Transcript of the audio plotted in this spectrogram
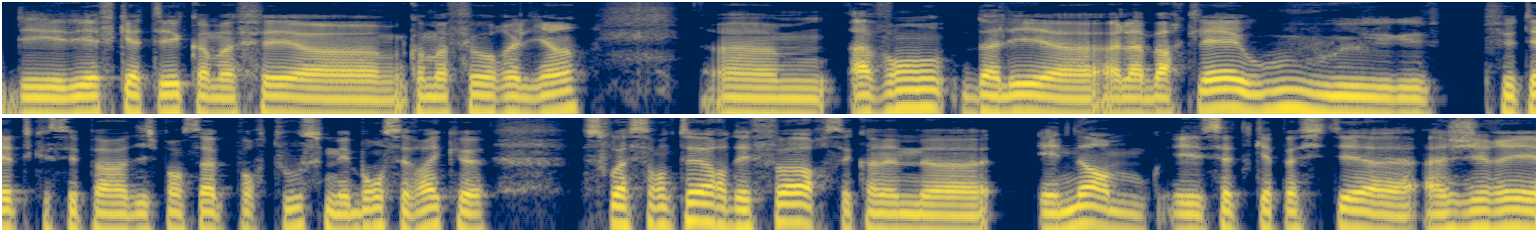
des, des FKT comme a fait euh, comme a fait Aurélien euh, avant d'aller à la Barclay ou peut-être que c'est pas indispensable pour tous mais bon c'est vrai que 60 heures d'effort c'est quand même énorme et cette capacité à, à gérer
